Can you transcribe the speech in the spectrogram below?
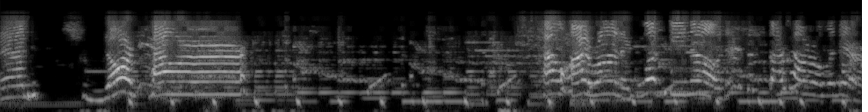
And star power. How ironic! What do you know? There's a star power over there.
